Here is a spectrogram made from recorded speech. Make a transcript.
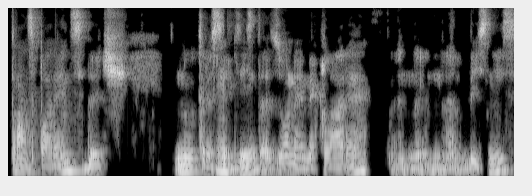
transparenți, deci nu trebuie să okay. existe zone neclare în, în business.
